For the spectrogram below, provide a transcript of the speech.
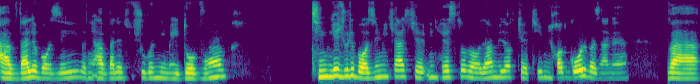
اول بازی یعنی اول شروع نیمه دوم تیم یه جوری بازی می‌کرد که این حس رو به آدم می‌داد که تیم می‌خواد گل بزنه و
